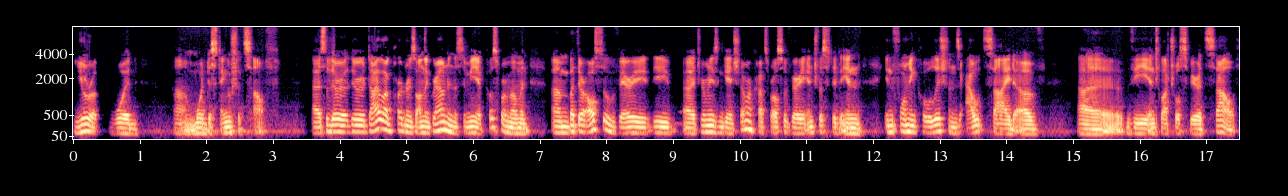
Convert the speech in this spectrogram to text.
Europe would um, would distinguish itself. Uh, so there, there are dialogue partners on the ground in this immediate post-war moment, um, but they're also very the uh, Germany's engaged Democrats were also very interested in in forming coalitions outside of uh, the intellectual sphere itself.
